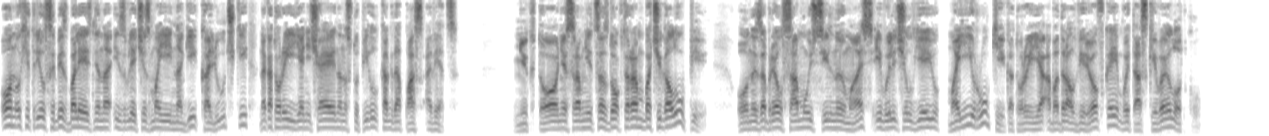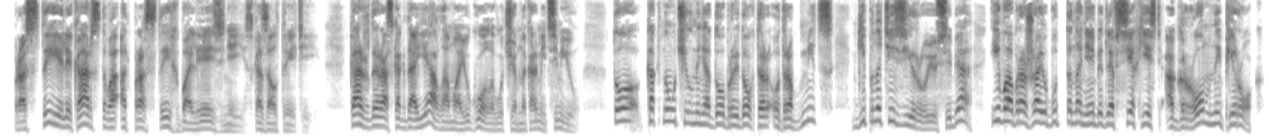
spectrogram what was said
Он ухитрился безболезненно извлечь из моей ноги колючки, на которые я нечаянно наступил, когда пас овец. Никто не сравнится с доктором Бачигалупи. Он изобрел самую сильную мазь и вылечил ею мои руки, которые я ободрал веревкой, вытаскивая лодку. «Простые лекарства от простых болезней», — сказал третий. Каждый раз, когда я ломаю голову, чем накормить семью, то, как научил меня добрый доктор Одрабмиц, гипнотизирую себя и воображаю, будто на небе для всех есть огромный пирог.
